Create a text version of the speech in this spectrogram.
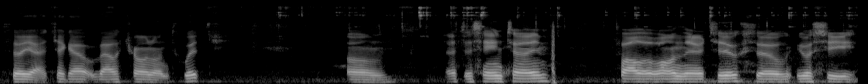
So yeah, check out Valtron on Twitch. Um, at the same time, follow on there too, so you'll see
